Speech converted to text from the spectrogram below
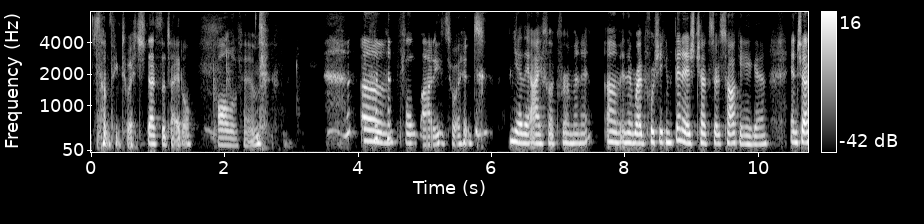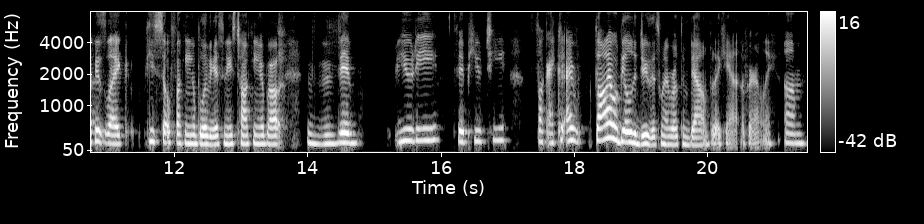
Something twitched. That's the title. All of him. Um Full body twitch. Yeah, they eye fuck for a minute. Um and then right before she can finish, Chuck starts talking again. And Chuck is like he's so fucking oblivious and he's talking about vib beauty, vibuty. Fuck, I could I thought I would be able to do this when I wrote them down, but I can't apparently. Um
